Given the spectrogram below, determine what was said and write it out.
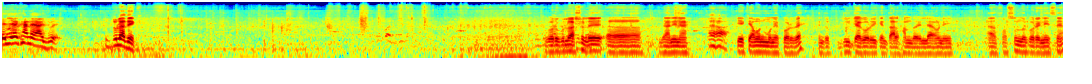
এই যে এখানে আসবে তুলা দেখ। গরুগুলো আসলে জানি না। কে কেমন মনে করবে? কিন্তু দুইটা গরুই কিন্তু আলহামদুলিল্লাহ উনি পছন্দ করে নিয়েছেন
